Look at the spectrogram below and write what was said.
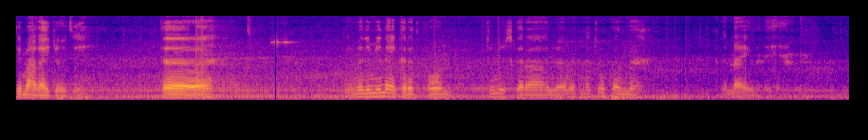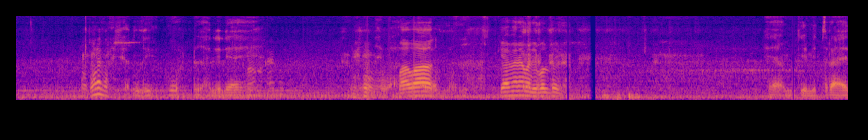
ते मागायचे होते. तर म्हणे मी नाही करत फोन तुम्हीच करा. मी म्हटलं तू कर ना. तर नाही म्हणे. अशातली गोष्ट झालेली आहे. बाबा कॅमेऱ्यामध्ये बोलतोय हे आमचे मित्र आहेत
